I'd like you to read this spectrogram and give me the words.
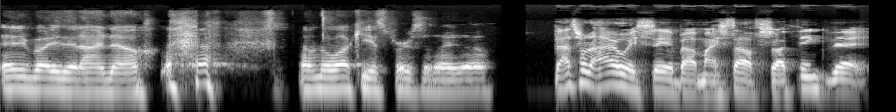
anybody that I know. I'm the luckiest person I know. That's what I always say about myself. So I think that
